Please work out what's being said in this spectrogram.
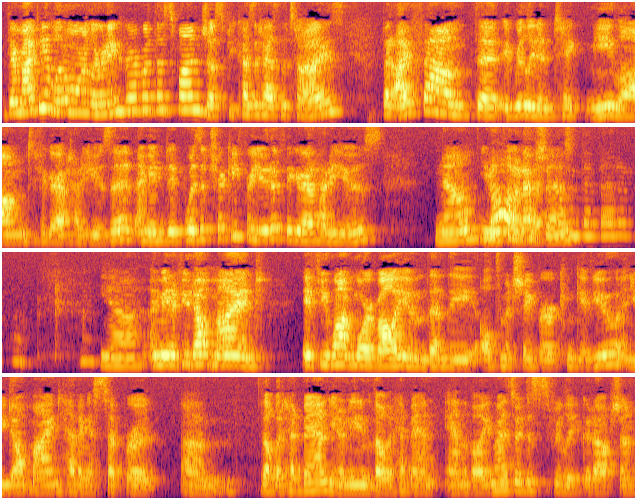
there might be a little more learning curve with this one just because it has the ties, but I found that it really didn't take me long to figure out how to use it. I mean, did, was it tricky for you to figure out how to use? No, you no, it that actually bad? wasn't that bad at all. Yeah, I mean, if you don't mind, if you want more volume than the Ultimate Shaper can give you, and you don't mind having a separate um, velvet headband, you know, needing the velvet headband and the volumizer, this is really a good option.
